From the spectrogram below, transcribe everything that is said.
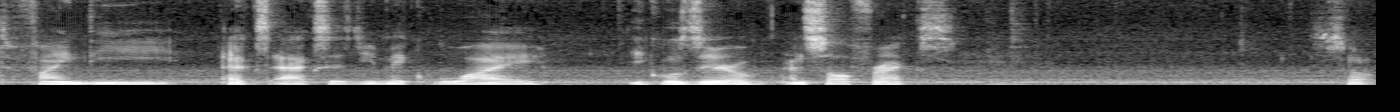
to find the x-axis, you make y equals 0 and solve for x. So,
